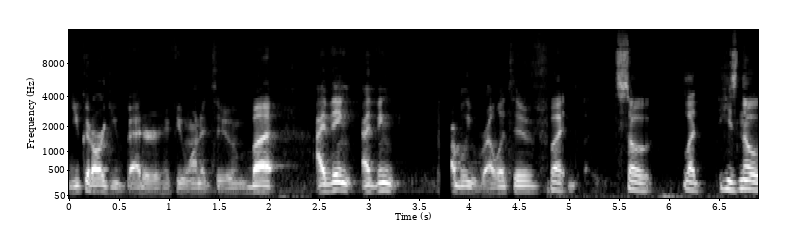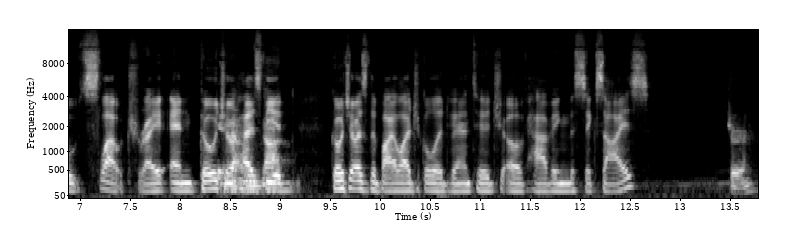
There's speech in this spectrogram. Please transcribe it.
you could argue better if you wanted to, but I think I think probably relative. But so let he's no slouch, right? And Gojo yeah, no, has the Gojo has the biological advantage of having the six eyes. Sure.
